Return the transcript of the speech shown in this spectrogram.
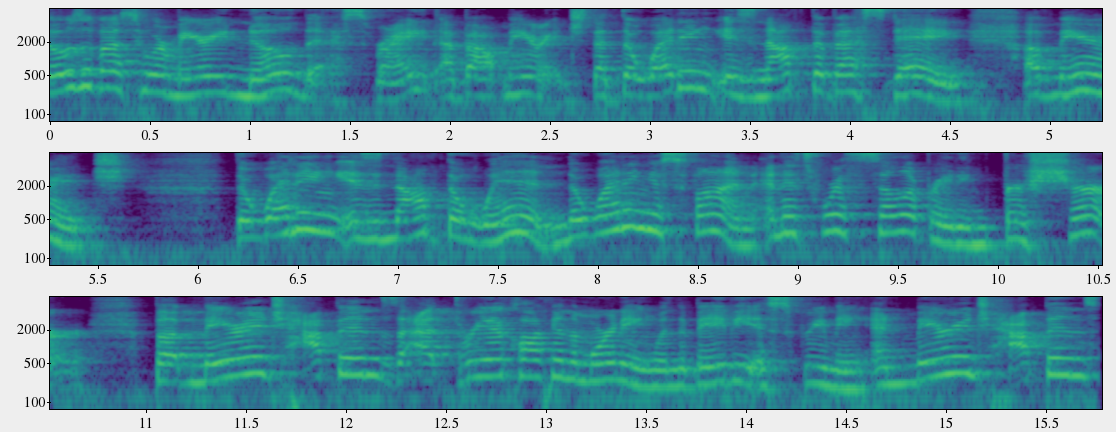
Those of us who are married know this, right? About marriage, that the wedding is not the best day of marriage. The wedding is not the win. The wedding is fun and it's worth celebrating for sure. But marriage happens at three o'clock in the morning when the baby is screaming. And marriage happens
